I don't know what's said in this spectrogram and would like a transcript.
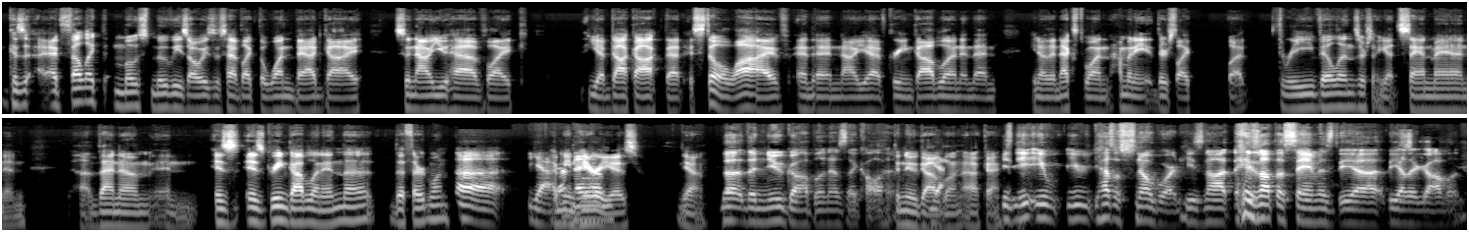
because I felt like most movies always just have like the one bad guy. So now you have like you have Doc Ock that is still alive, and then now you have Green Goblin, and then you know the next one. How many? There's like what three villains or something? You got Sandman and uh, Venom, and is is Green Goblin in the the third one? Uh, yeah. I mean, Venom. here he is. Yeah. The the new goblin as they call him. The new goblin. Yeah. Okay. He, he, he has a snowboard. He's not he's not the same as the uh the other goblin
